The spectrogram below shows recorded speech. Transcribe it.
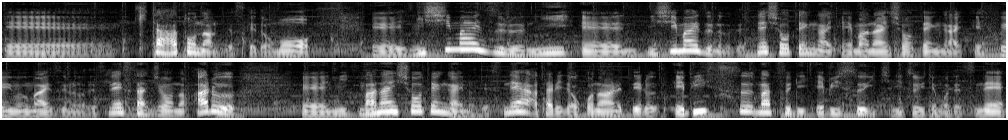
えー、来た後なんですけども、えー、西舞鶴に、えー、西舞鶴のですね商店街、えー、真内商店街 FM 舞鶴のですねスタジオのある、えー、真内商店街のですねあたりで行われている恵比寿祭り恵比寿市についてもですね、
